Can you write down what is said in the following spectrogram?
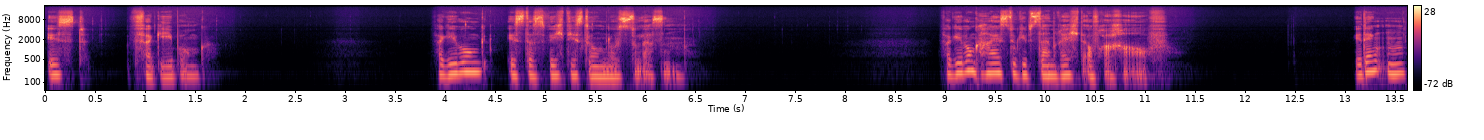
ist Vergebung. Vergebung ist das Wichtigste, um loszulassen. Vergebung heißt, du gibst dein Recht auf Rache auf. Wir denken,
